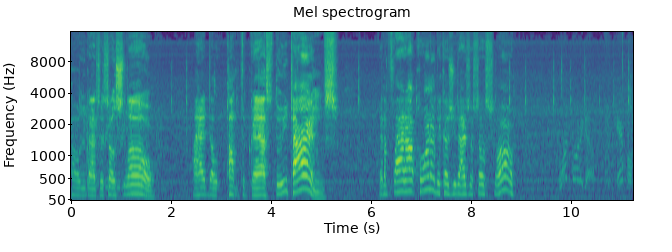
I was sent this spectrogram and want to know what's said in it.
Oh, you guys are so slow. I had to pump the gas three times in a flat out corner because you guys are so slow. One more to go. Careful.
